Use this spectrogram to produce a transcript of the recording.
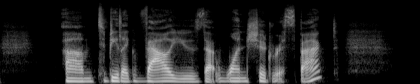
um to be like values that one should respect.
